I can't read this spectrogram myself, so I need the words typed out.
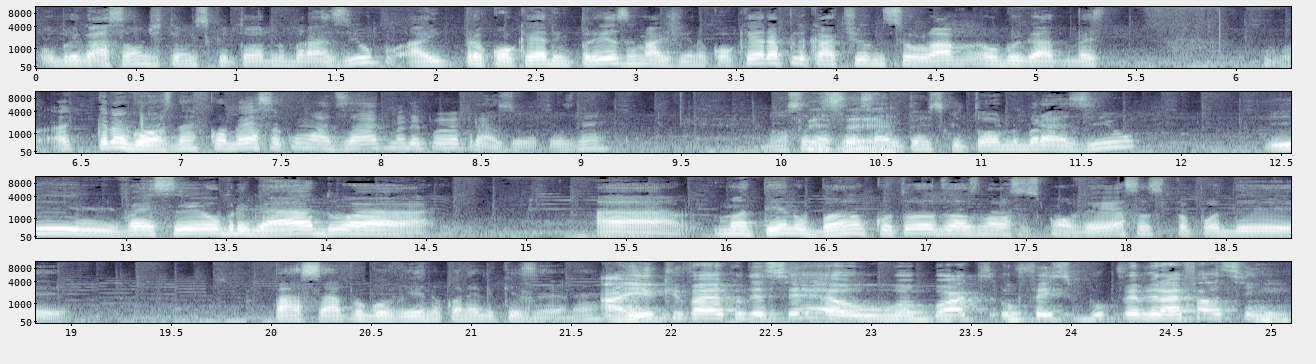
obrigação de ter um escritório no Brasil, aí para qualquer empresa, imagina, qualquer aplicativo no celular é obrigado. Vai... Que negócio, né? Começa com o WhatsApp, mas depois vai para as outras, né? Não é necessário é. ter um escritório no Brasil e vai ser obrigado a, a manter no banco todas as nossas conversas para poder passar para o governo quando ele quiser, né? Aí o que vai acontecer é o, o Facebook vai virar e falar assim:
